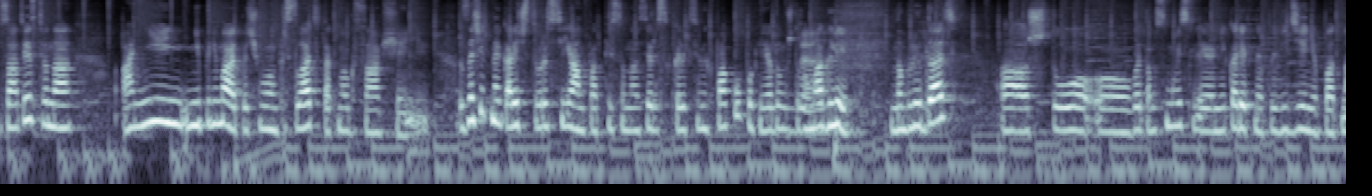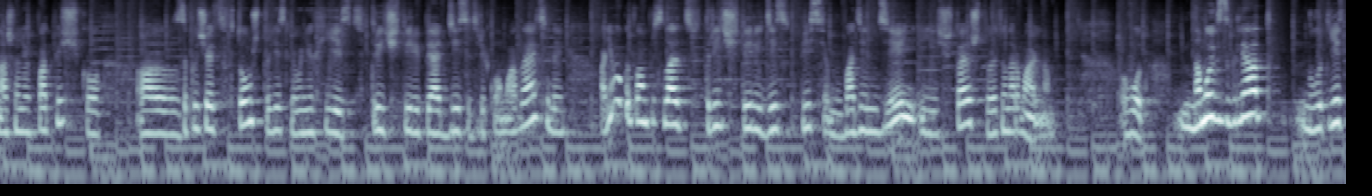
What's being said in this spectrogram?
соответственно, они не понимают, почему вам присылаете так много сообщений. Значительное количество россиян подписано на сервисы коллективных покупок. И я думаю, что да. вы могли наблюдать что э, в этом смысле некорректное поведение по отношению к подписчику а, заключается в том, что если у них есть 3, 4, 5, 10 рекламодателей, они могут вам присылать 3, 4, 10 писем в один день и считают, что это нормально. Вот. На мой взгляд, ну, вот есть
